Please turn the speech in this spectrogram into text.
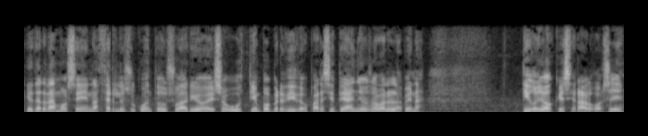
que tardamos en hacerle su cuenta de usuario, eso, uh, tiempo perdido, para siete años no vale la pena. Digo yo que será algo así.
